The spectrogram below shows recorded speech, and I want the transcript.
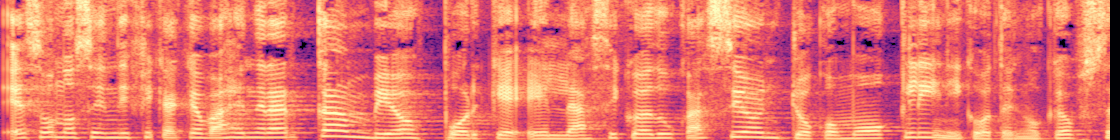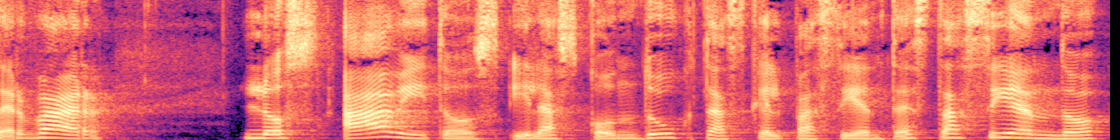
Eso no significa que va a generar cambios porque en la psicoeducación yo como clínico tengo que observar los hábitos y las conductas que el paciente está haciendo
